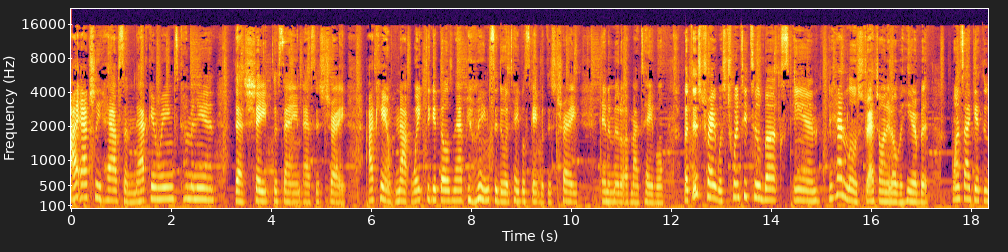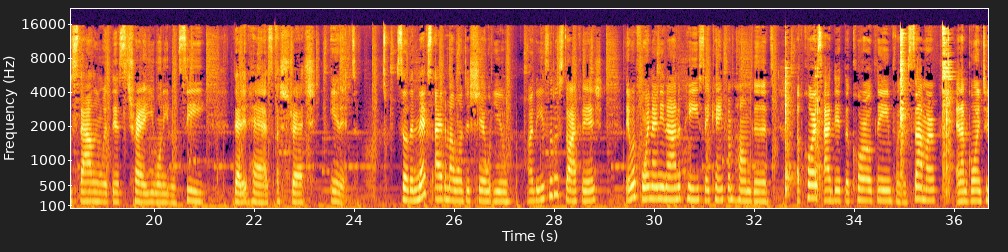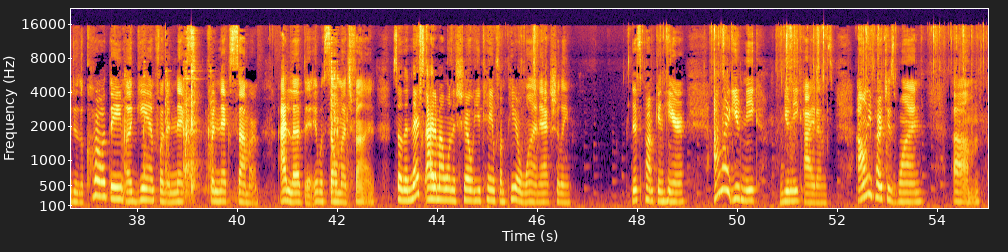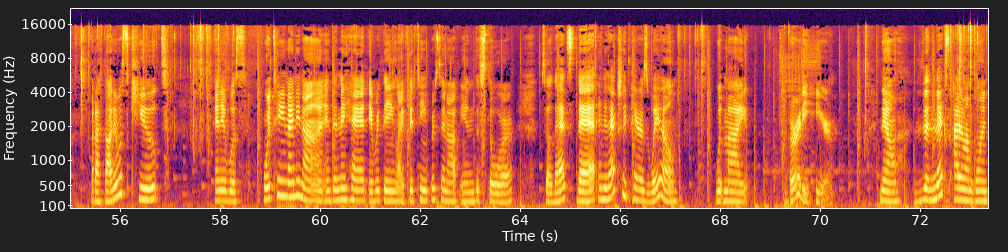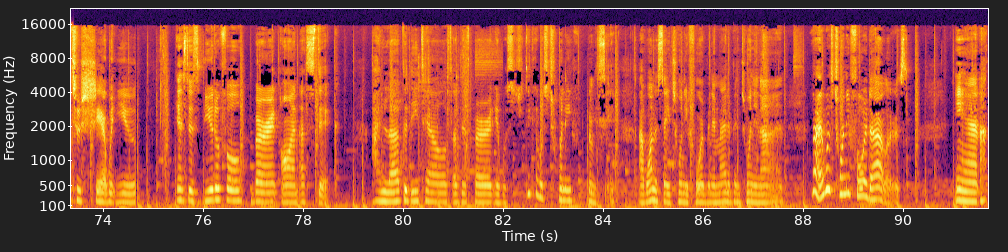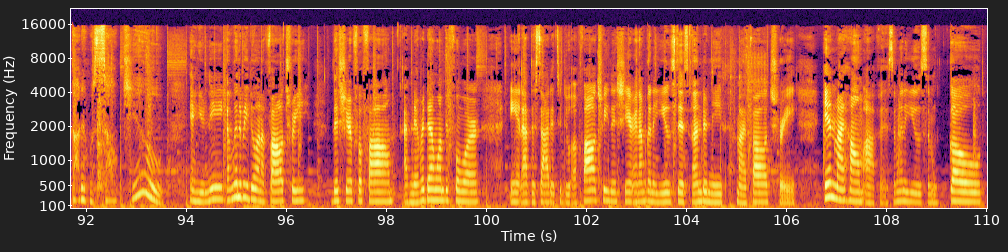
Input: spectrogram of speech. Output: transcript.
I actually have some napkin rings coming in that shape the same as this tray. I can't not wait to get those napkin rings to do a tablescape with this tray in the middle of my table. But this tray was 22 bucks and it had a little stretch on it over here, but once I get through styling with this tray, you won't even see that it has a stretch in it. So the next item I want to share with you are these little starfish. They were $4.99 a piece. They came from Home Goods. Of course, I did the coral theme for the summer, and I'm going to do the coral theme again for the next for next summer. I loved it. It was so much fun. So the next item I want to share with you came from Pier 1, actually this pumpkin here. I like unique, unique items. I only purchased one, um, but I thought it was cute. And it was $14.99 and then they had everything like 15% off in the store. So that's that. And it actually pairs well with my birdie here. Now, the next item I'm going to share with you is this beautiful bird on a stick. I love the details of this bird. It was, I think it was 20, let me see. I want to say 24, but it might have been 29. No, it was $24. And I thought it was so cute and unique. I'm going to be doing a fall tree this year for fall. I've never done one before and I've decided to do a fall tree this year and I'm going to use this underneath my fall tree in my home office. I'm going to use some gold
